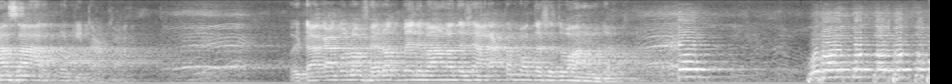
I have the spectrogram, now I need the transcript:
হাজার কোটি টাকা। ওই টাকাগুলো ফেরত পেলে বাংলাদেশে আর একটা পদ্মা সেতু বানানো যাবে। প্রধান বক্তব্য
